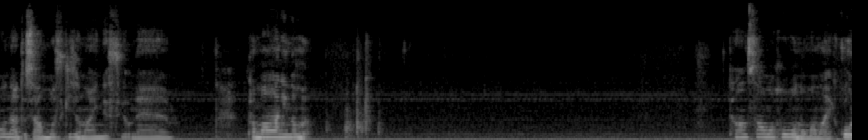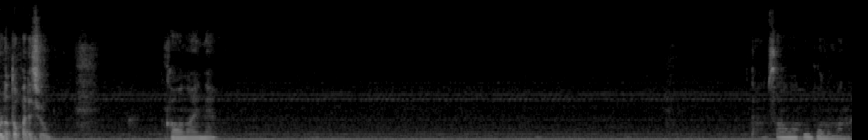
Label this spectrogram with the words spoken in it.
はね私あんま好きじゃないんですよね。たまに飲む。炭酸はほぼ飲まない。コーラとかでしょ。買わないね。炭酸はほぼ飲まない。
